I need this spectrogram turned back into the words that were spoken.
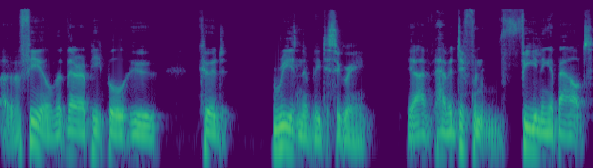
uh, feel that there are people who could reasonably disagree? Yeah, have a different feeling about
